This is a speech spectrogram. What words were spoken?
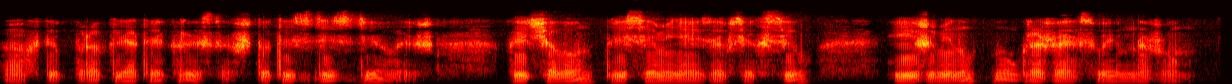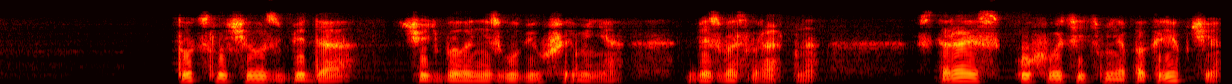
«Ах ты, проклятая крыса, что ты здесь делаешь?» — кричал он, тряся меня изо всех сил и ежеминутно угрожая своим ножом. Тут случилась беда, чуть было не сгубившая меня безвозвратно. Стараясь ухватить меня покрепче,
